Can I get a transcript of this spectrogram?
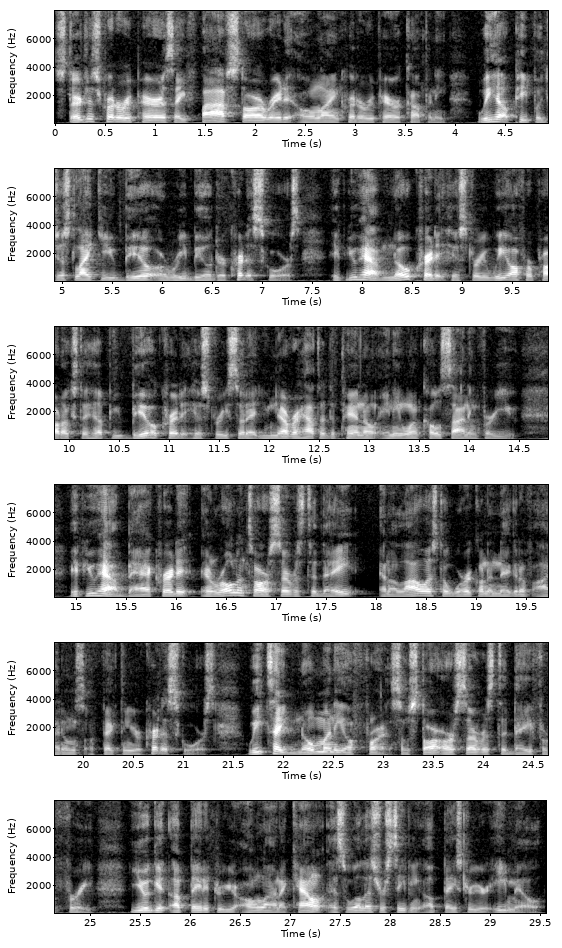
Stirgus Credit Repair is a five star rated online credit repair company. We help people just like you build or rebuild their credit scores. If you have no credit history, we offer products to help you build credit history so that you never have to depend on anyone co signing for you. If you have bad credit, enroll into our service today and allow us to work on the negative items affecting your credit scores. We take no money up front, so start our service today for free. You'll get updated through your online account as well as receiving updates through your email.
